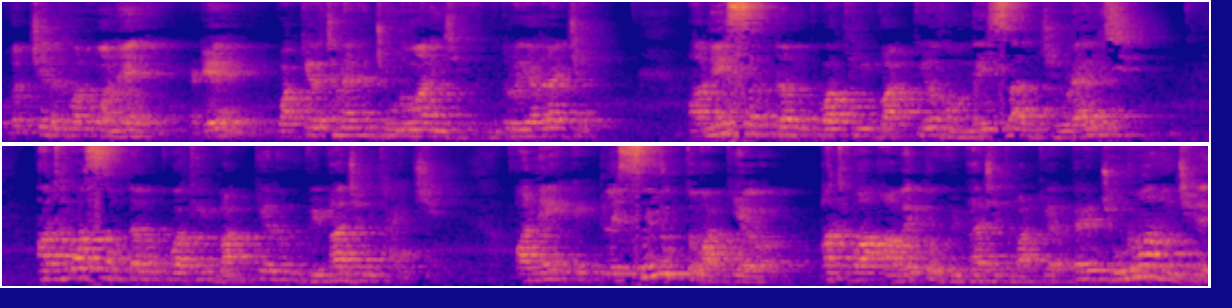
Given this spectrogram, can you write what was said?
વચ્ચે લખવાનું અને, એટલે વાક્ય રચનાને જોડવાની છે. મિત્રો યાદ રાખજો. અને શબ્દ મૂકવાથી વાક્ય હંમેશા જોડાય છે. અથવા શબ્દ રૂપવાથી વાક્યનું વિભાજન થાય છે. અને એટલે સંયુક્ત વાક્ય અથવા આવે તો વિભાજિત વાક્ય અત્યારે જોડવાનું છે,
